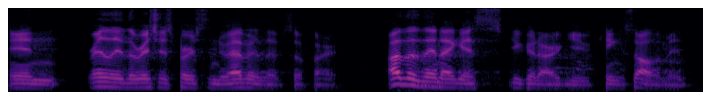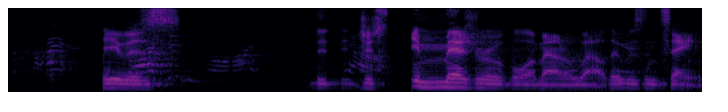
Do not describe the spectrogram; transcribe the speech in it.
And really the richest person to ever live so far. Other than, I guess, you could argue King Solomon. He was just immeasurable amount of wealth. It was insane.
